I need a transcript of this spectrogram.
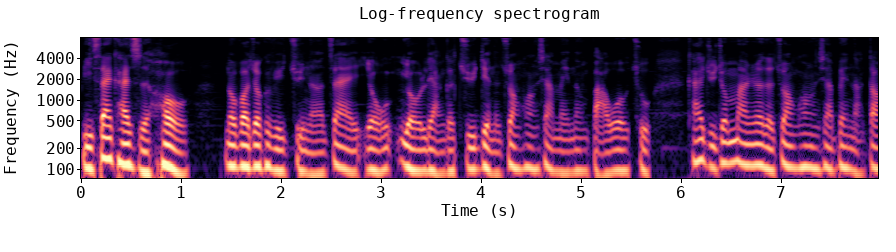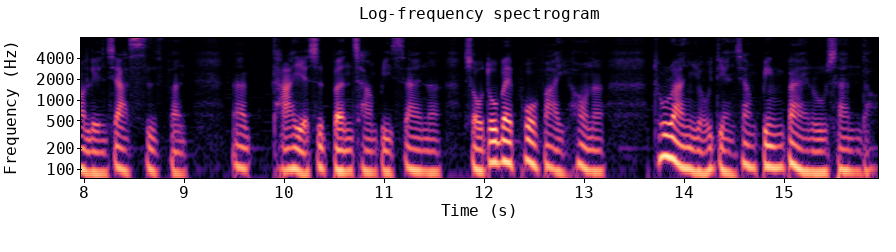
比赛开始后，Nova Djokovic 呢，在有有两个局点的状况下没能把握住，开局就慢热的状况下被拿到连下四分。那他也是本场比赛呢，首度被破发以后呢，突然有点像兵败如山倒。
